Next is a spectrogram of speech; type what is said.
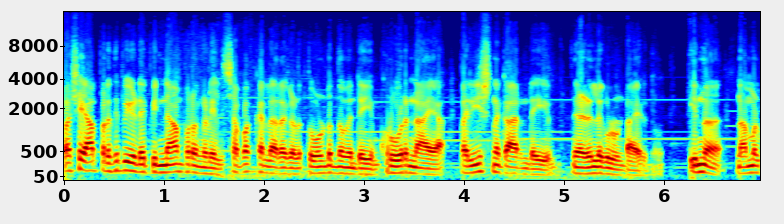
പക്ഷേ ആ പ്രതിഭയുടെ പിന്നാമ്പുറങ്ങളിൽ ശവക്കല്ലറകൾ തോണ്ടുന്നവന്റെയും ക്രൂരനായ പരീക്ഷണക്കാരന്റെയും നിഴലുകളുണ്ടായിരുന്നു. ഇന്ന് നമ്മൾ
